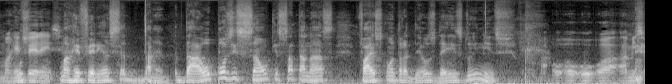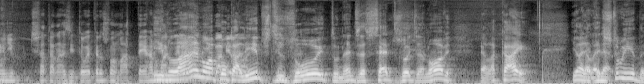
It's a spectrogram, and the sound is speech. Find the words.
Uma referência. uma referência da, É. da oposição que Satanás faz contra Deus desde o início. O- o- o- a, a missão de, de Satanás, então, é transformar a Terra E numa lá grande no Babilônia. Apocalipse 18, né, 17, 18, 19, ela cai. E olha, ela é destruída.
